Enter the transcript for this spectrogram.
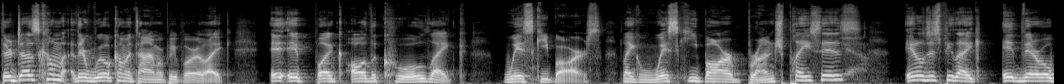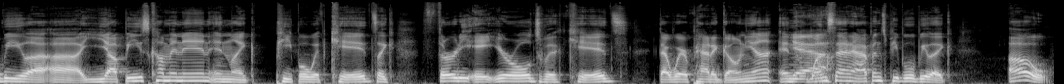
there does come there will come a time where people are like it, it like all the cool like whiskey bars like whiskey bar brunch places. It'll just be like it, there will be uh, uh, yuppies coming in and like people with kids like 38 year olds with kids that wear Patagonia and Yeah. once that happens people will be like oh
